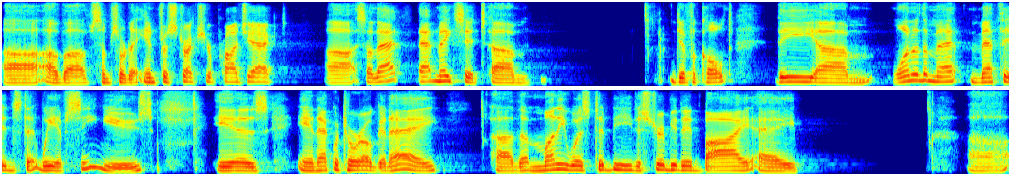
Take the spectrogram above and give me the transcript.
uh, of a, some sort of infrastructure project. Uh, so that that makes it um, difficult. The um, one of the me- methods that we have seen used is in Equatorial Guinea. Uh, the money was to be distributed by a uh,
